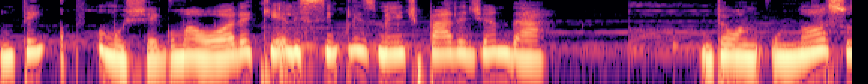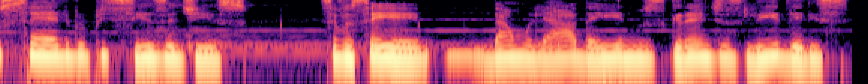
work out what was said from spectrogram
Não tem como, chega uma hora que ele simplesmente para de andar. Então, o nosso cérebro precisa disso. Se você dá uma olhada aí nos grandes líderes,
